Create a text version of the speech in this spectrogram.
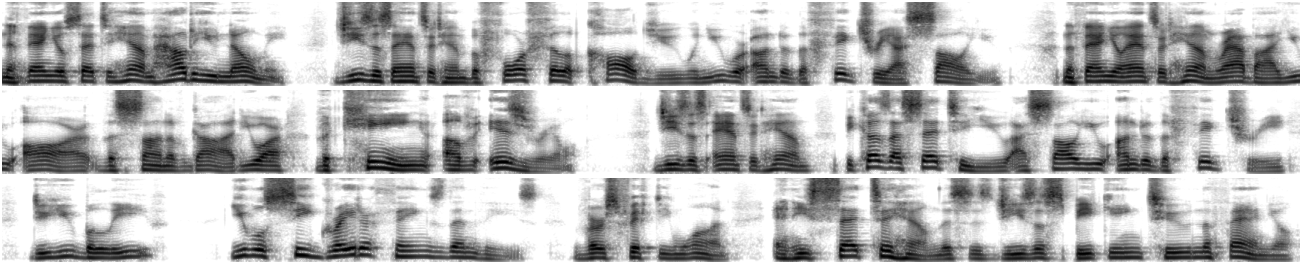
Nathanael said to him, How do you know me? Jesus answered him, Before Philip called you, when you were under the fig tree, I saw you. Nathanael answered him, Rabbi, you are the Son of God. You are the King of Israel. Jesus answered him, Because I said to you, I saw you under the fig tree, do you believe? You will see greater things than these. Verse 51 and he said to him, This is Jesus speaking to Nathanael,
